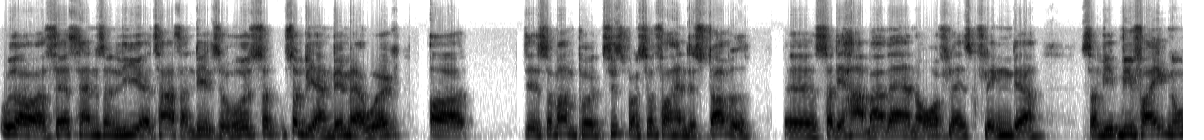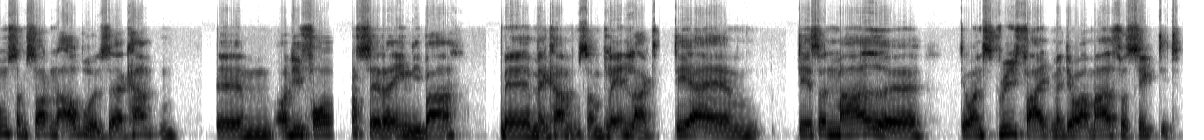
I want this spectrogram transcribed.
udover at Thess, han sådan lige uh, tager sig en del til hovedet, så, så bliver han ved med at work. Og det er som om på et tidspunkt, så får han det stoppet. Øh, så det har bare været en overfladisk flænge der. Så vi, vi får ikke nogen som sådan afbrydelse af kampen. Øhm, og de fortsætter egentlig bare med, med kampen som planlagt. Det er, øhm, det er sådan meget... Øh, det var en street fight, men det var meget forsigtigt.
